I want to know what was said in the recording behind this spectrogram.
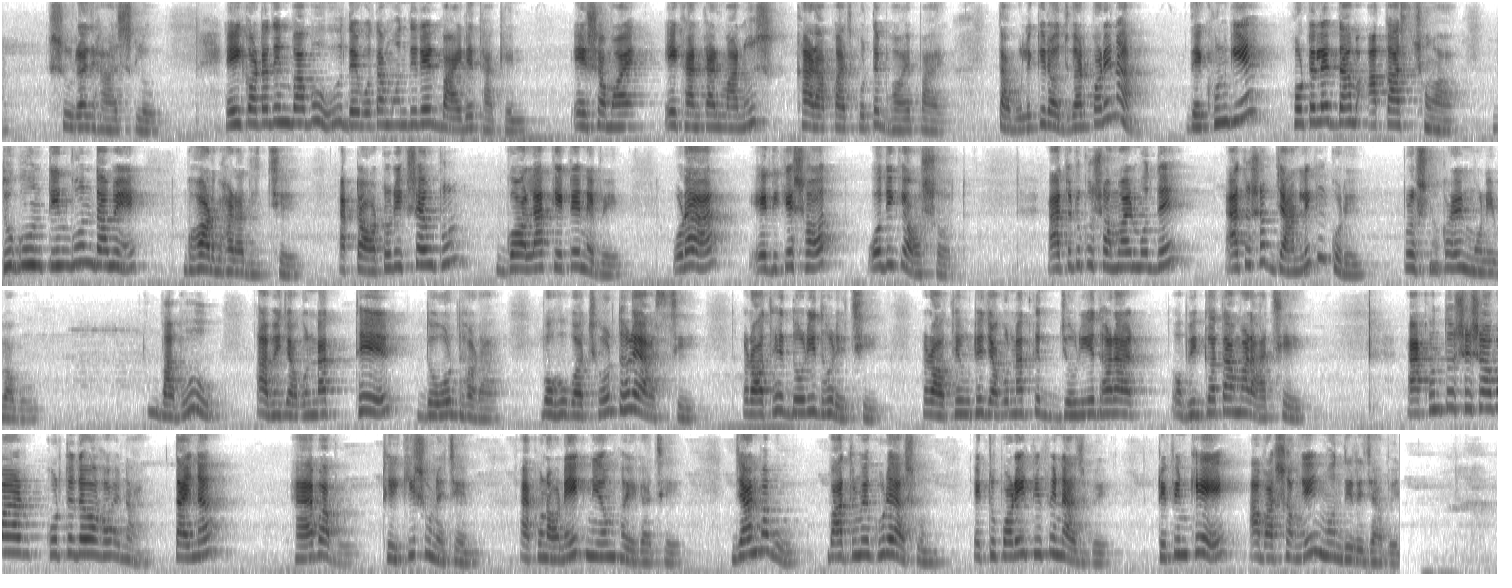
সুরজ হাসল। এই কটা দিন বাবু দেবতা মন্দিরের বাইরে থাকেন। এ সময় এখানকার মানুষ খারাপ কাজ করতে ভয় পায়। তা বলে কি রোজগার করে না? দেখুন গিয়ে, হোটেলের দাম আকাশ ছোঁয়া। দুগুণ, তিনগুণ দামে ঘর ভাড়া দিচ্ছে। একটা অটোরিকশায় উঠুন, গলা কেটে নেবে। ওরা এদিকে সৎ ওদিকে অসৎ। এতটুকু সময়ের মধ্যে এত সব জানলে কি করে? প্রশ্ন করেন মণিবাবু। বাবু, আমি জগন্নাথের দৌড় ধরা, বহু বছর ধরে আসছি, রথের দড়ি ধরেছি, রথে উঠে জগন্নাথকে জড়িয়ে ধরার অভিজ্ঞতা আমার আছে। এখন তো সেসব আর করতে দেওয়া হয় না, তাই না? হ্যাঁ বাবু, ঠিকই শুনেছেন, এখন অনেক নিয়ম হয়ে গেছে। যান বাবু বাথরুমে ঘুরে আসুন। একটু পরেই টিফিন আসবে। টিফিন খেয়ে আমার সঙ্গেই মন্দিরে যাবেন।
